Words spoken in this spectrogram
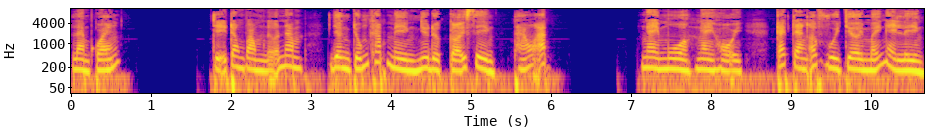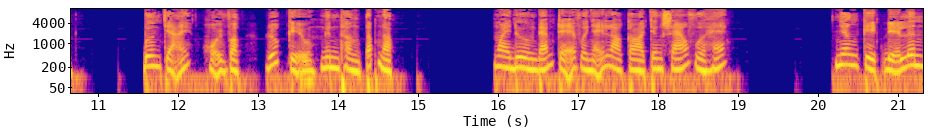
làm quán. Chỉ trong vòng nửa năm, dân chúng khắp miền như được cởi xiềng, tháo ách. Ngày mùa, ngày hội, các trang ấp vui chơi mấy ngày liền. Bươn chải, hội vật, rước kiệu, nghinh thần tấp nập. Ngoài đường đám trẻ vừa nhảy lò cò chân sáo vừa hát. Nhân kiệt địa linh,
